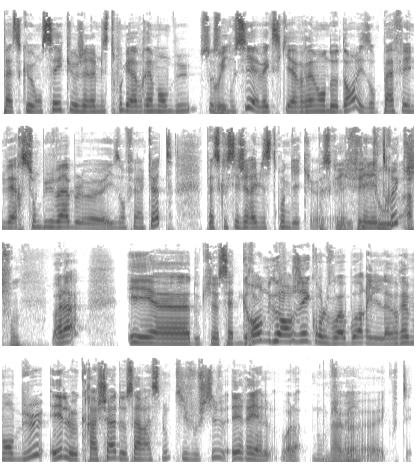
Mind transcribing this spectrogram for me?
parce qu'on sait que Jérémy Strong a vraiment bu ce Oui. smoothie avec ce qu'il y a vraiment dedans. Ils ont pas fait une version buvable, euh, ils ont fait un cut parce que c'est Jérémy Strong et que Parce qu'il il fait, les trucs. à fond. Voilà. Et euh, donc euh, cette grande gorgée qu'on le voit boire, il l'a vraiment bu. Et le crachat de Sarah Snook qui joue Shiv est réel. Voilà. Donc Bah euh, écoutez,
